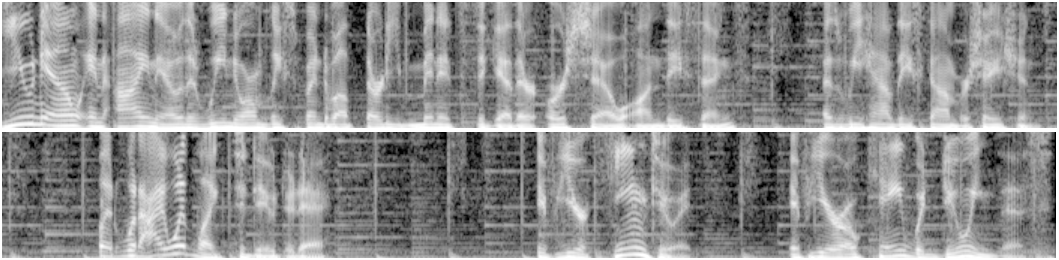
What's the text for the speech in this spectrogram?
you know, and I know that we normally spend about 30 minutes together or so on these things as we have these conversations. But what I would like to do today, if you're keen to it, if you're okay with doing this,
